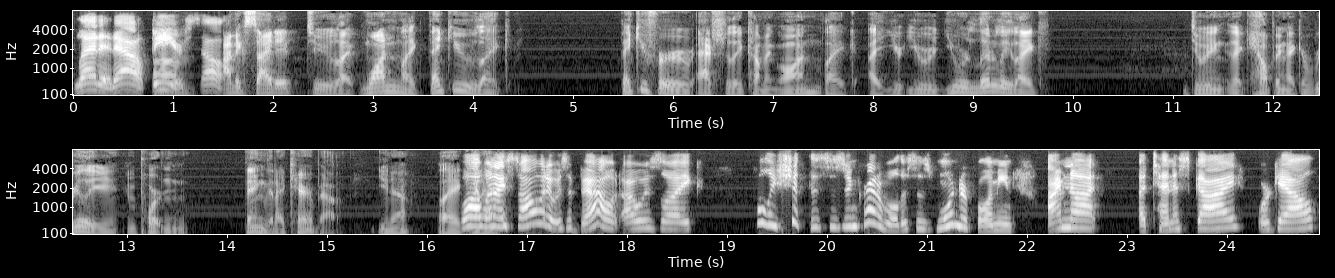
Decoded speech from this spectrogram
Let it out, be um, yourself. I'm excited to like one like thank you like thank you for actually coming on. Like I you you were you were literally like doing like helping like a really important thing that I care about, you know? Like well, and when I, saw what it was about, I was like, holy shit, this is incredible. This is wonderful. I mean, I'm not a tennis guy or gal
